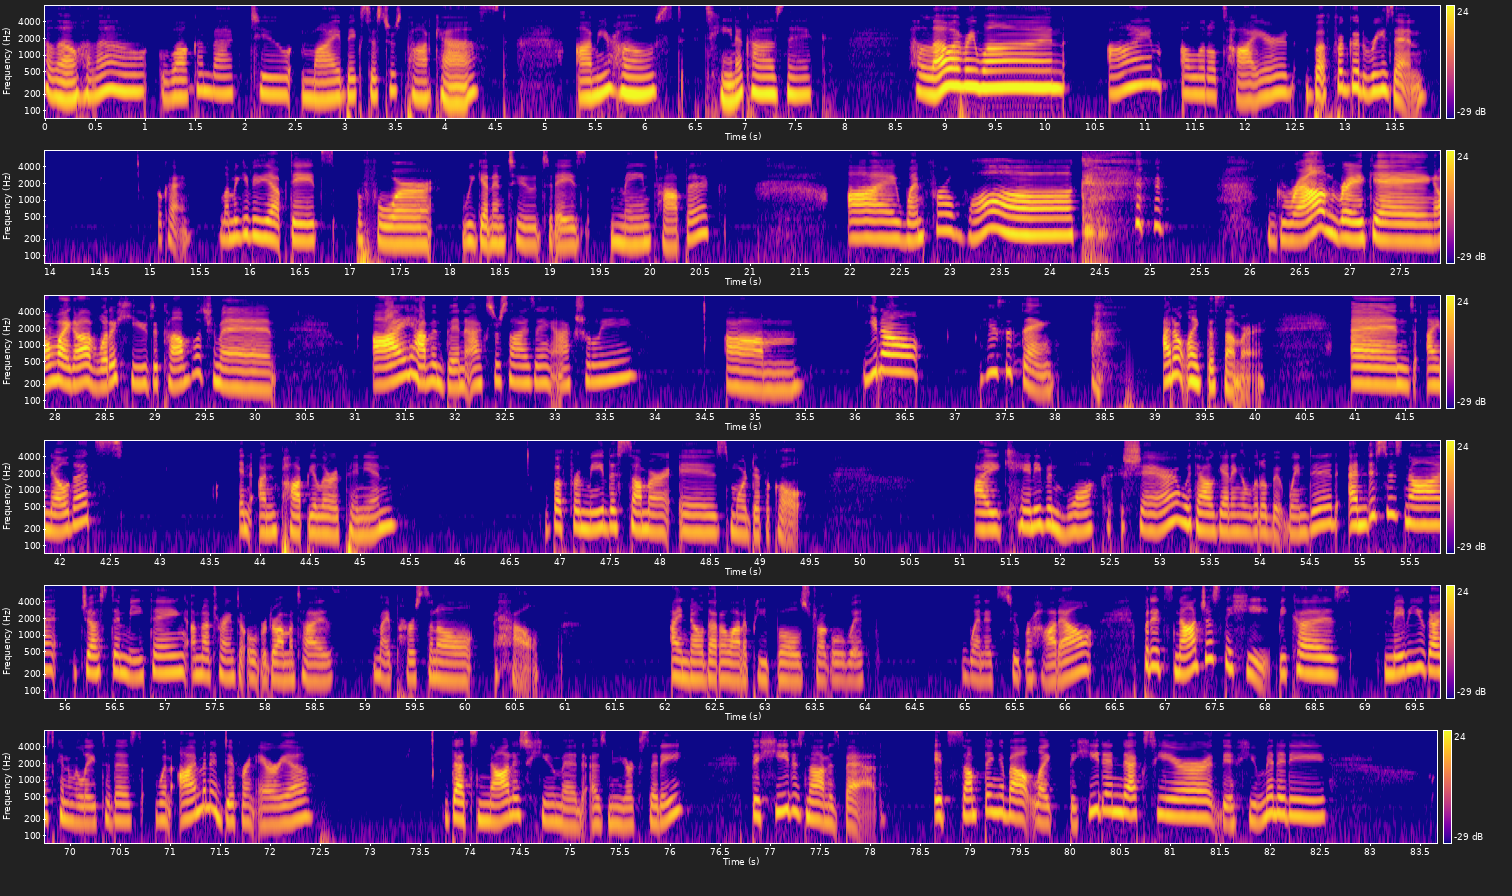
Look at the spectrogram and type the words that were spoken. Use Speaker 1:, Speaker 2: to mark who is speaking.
Speaker 1: Hello, hello. Welcome back to my Big Sisters podcast. I'm your host, Tina Kosnik. Hello, everyone. I'm a little tired, but for good reason. Okay, let me give you the updates before we get into today's main topic. I went for a walk. Groundbreaking. Oh my God, what a huge accomplishment. I haven't been exercising actually. Um, you know, here's the thing I don't like the summer. And I know that's an unpopular opinion. But for me, the summer is more difficult. I can't even walk Cher without getting a little bit winded. And this is not just a me thing. I'm not trying to over dramatize my personal health. I know that a lot of people struggle with when it's super hot out, but it's not just the heat because maybe you guys can relate to this. When I'm in a different area that's not as humid as New York City, the heat is not as bad it's something about like the heat index here, the humidity.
